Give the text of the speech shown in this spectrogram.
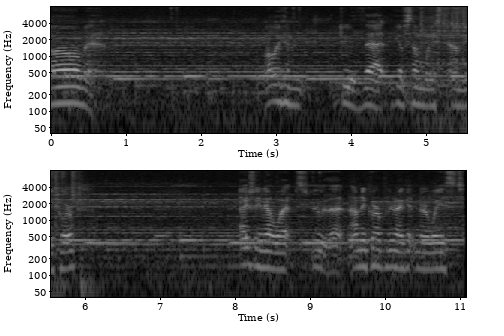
Oh man. Well, we can do that. Give some waste to Omnicorp. Actually, you know what? Screw that. Omnicorp, you're not getting our waste.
